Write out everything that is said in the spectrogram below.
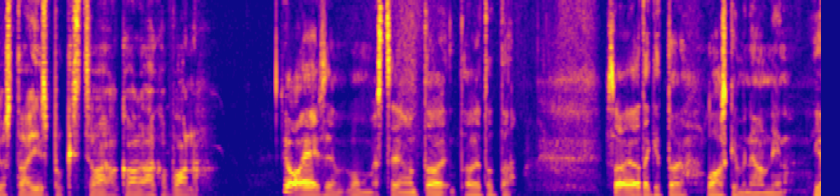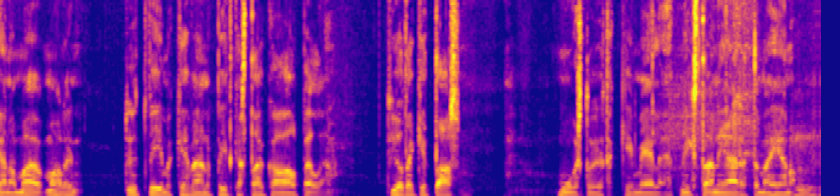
Jostain Innsbruckista se on aika, aika vanha. Joo, ei se, mun mielestä se on toi, toi tota, se on jotenkin toi laskeminen on niin hieno. Mä, mä olin nyt viime keväänä pitkästä aikaa Alpella ja jotenkin taas muistui yhtäkkiä mieleen, että miksi tämä on niin äärettömän hieno. Mm.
